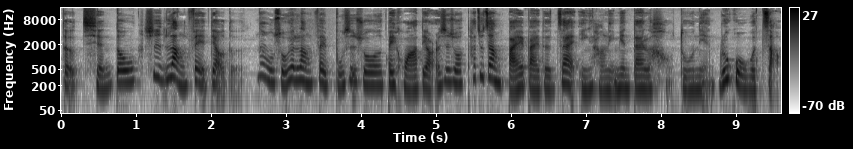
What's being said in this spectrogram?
的钱都是浪费掉的。那我所谓浪费，不是说被花掉，而是说它就这样白白的在银行里面待了好多年。如果我早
